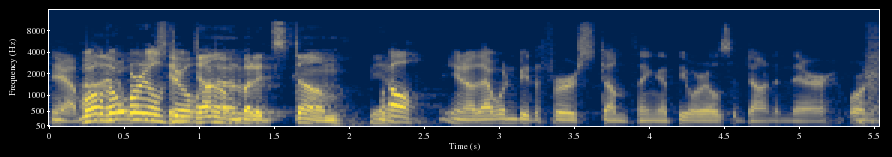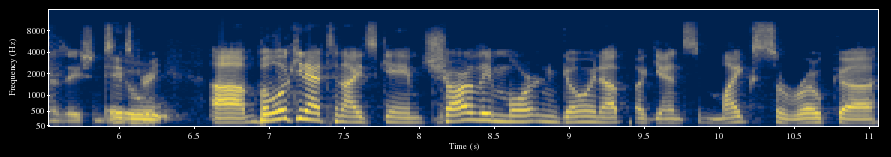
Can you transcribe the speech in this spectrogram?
Yeah, well, the Orioles do dumb, of, but it's dumb. Yeah. Well, you know that wouldn't be the first dumb thing that the Orioles have done in their organization's history. Um, but looking at tonight's game, Charlie Morton going up against Mike Soroka.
